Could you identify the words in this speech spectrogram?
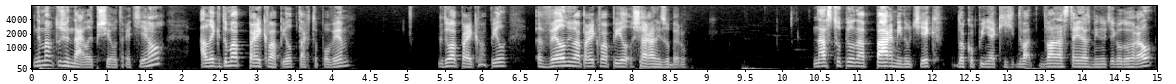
nemám tu, že najlepšieho tretieho, ale kto ma prekvapil, tak to poviem, kto ma prekvapil, veľmi ma prekvapil Šarany Zuberu. Nastúpil na pár minutiek, dokopy nejakých 12-13 minutiek odohral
